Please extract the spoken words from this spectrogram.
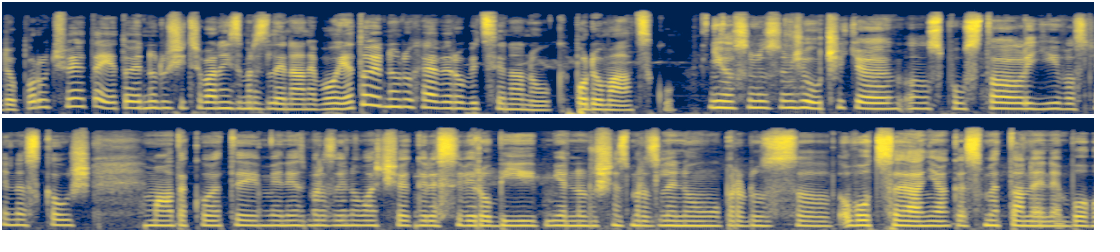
doporučujete, je to jednodušší třeba než zmrzlina, nebo je to jednoduché vyrobit si na nuk po domácku? Já si myslím, že určitě eh, spousta lidí vlastně dneska už má takové ty mini zmrzlinovače, kde si vyrobí jednoduše zmrzlinu opravdu z ovoce a nějaké smetany nebo,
